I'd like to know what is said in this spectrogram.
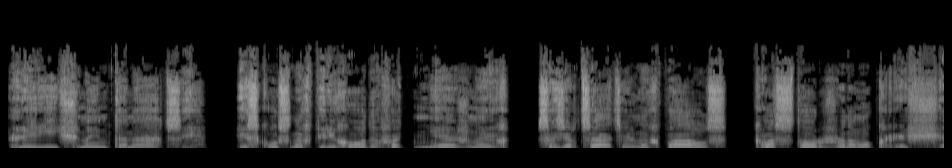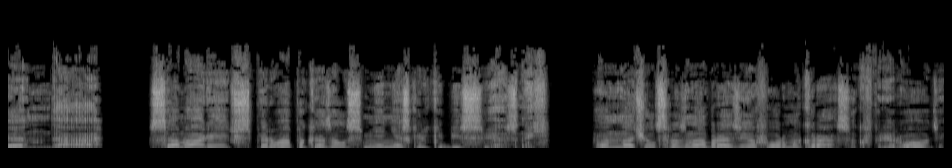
лиричной интонации, искусных переходов от нежных, созерцательных пауз к восторженному крещендо. Сама речь сперва показалась мне несколько бессвязной. Он начал с разнообразия форм и красок в природе,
